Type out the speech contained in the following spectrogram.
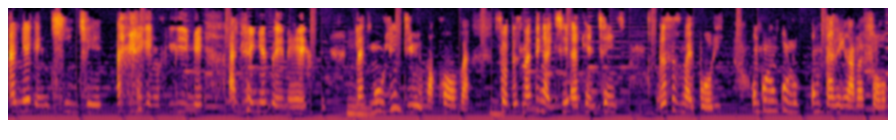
angeke ngitshintshe angeke ngisilime angeke ngenze next like Mm. ngiwulindiwe makhova Mm. so there's nothing I, ch- I can change this is my body unkulunkulu ungidale ngaba so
